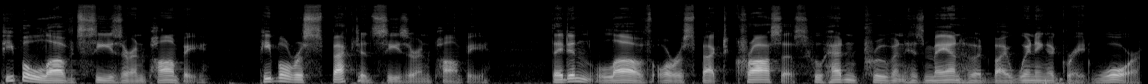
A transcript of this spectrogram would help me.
People loved Caesar and Pompey. People respected Caesar and Pompey. They didn't love or respect Crassus, who hadn't proven his manhood by winning a great war.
